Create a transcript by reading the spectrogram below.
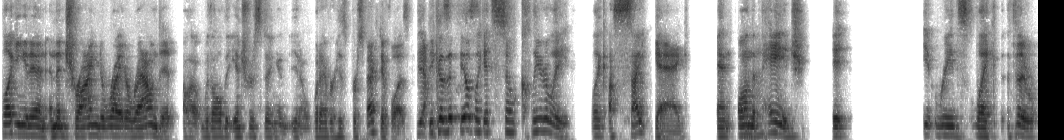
plugging it in, and then trying to write around it uh, with all the interesting and you know whatever his perspective was. Yeah. Because it feels like it's so clearly like a sight gag, and on the Mhm. page it it reads like the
